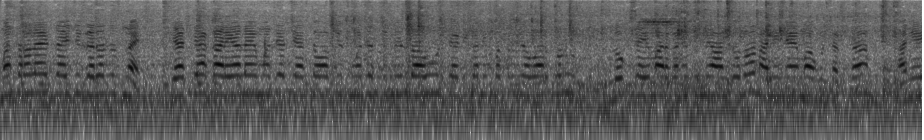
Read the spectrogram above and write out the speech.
मंत्रालयात जायची गरजच नाही. त्या त्या कार्यालयामध्ये त्या त्या ऑफिसमध्ये तुम्ही जाऊन त्या ठिकाणी पत्रव्यवहार करून लोकशाही मार्गाने तुम्ही आंदोलन आणि न्याय मागू शकता. आणि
